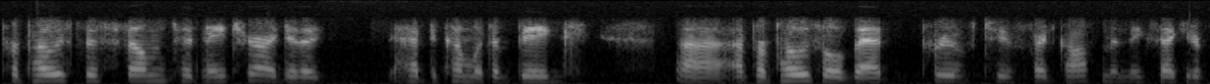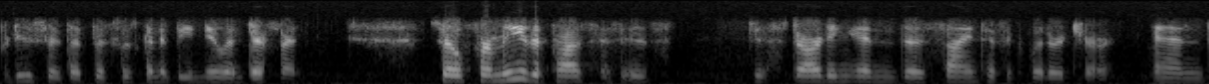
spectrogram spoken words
proposed this film to nature, I did a had to come with a big uh, a proposal that proved to Fred Kaufman, the executive producer, that this was going to be new and different. So for me, the process is just starting in the scientific literature and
